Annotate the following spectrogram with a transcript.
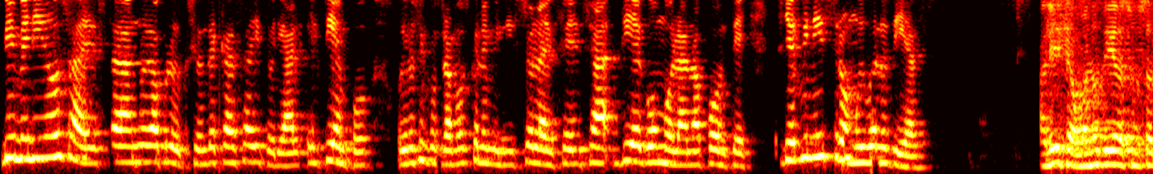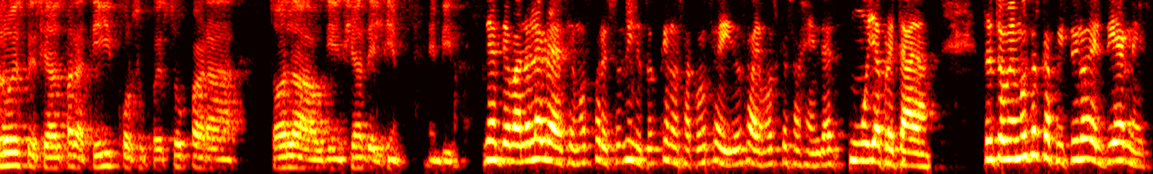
Bienvenidos a esta nueva producción de Casa Editorial El Tiempo. Hoy nos encontramos con el ministro de la Defensa, Diego Molano Aponte. Señor ministro, muy buenos días. Alicia, buenos días. Un saludo especial para ti y, por supuesto, para toda la audiencia del Tiempo en vivo. De antemano le agradecemos por estos minutos que nos ha concedido. Sabemos que su agenda es muy apretada. Retomemos el capítulo del viernes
